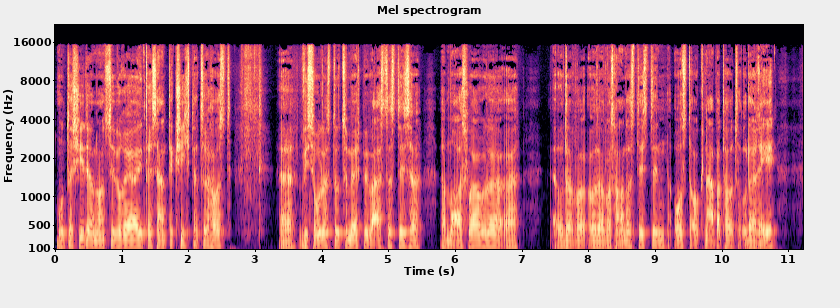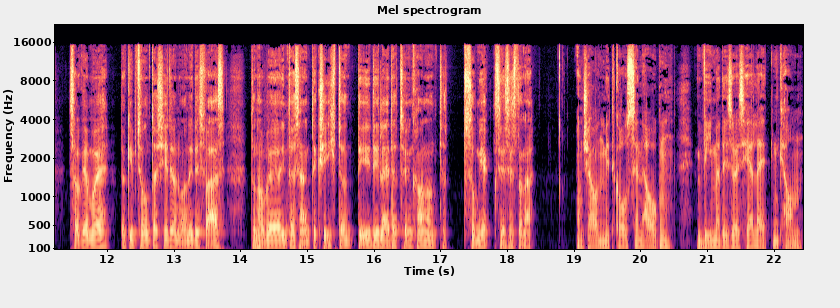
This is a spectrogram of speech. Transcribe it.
Unterschiede. Und wenn du überall eine interessante Geschichte dazu hast, äh, wieso, dass du zum Beispiel weißt, dass das eine, Maus war oder, äh, oder, oder was anderes, das den Ost angeknabbert hat oder Reh, sage ich mal, da gibt's Unterschiede. Und wenn ich das weiß, dann habe ich eine interessante Geschichte, die ich die Leute erzählen kann und so merken sie es dann auch und schauen mit großen Augen, wie man das alles herleiten kann.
